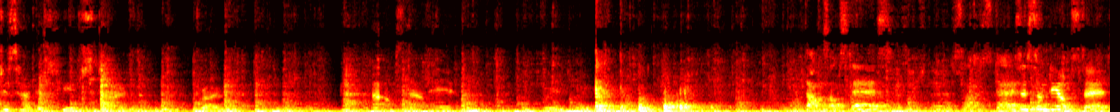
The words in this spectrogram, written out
Just had this huge stone thrown That was upstairs. Is upstairs. there somebody upstairs?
